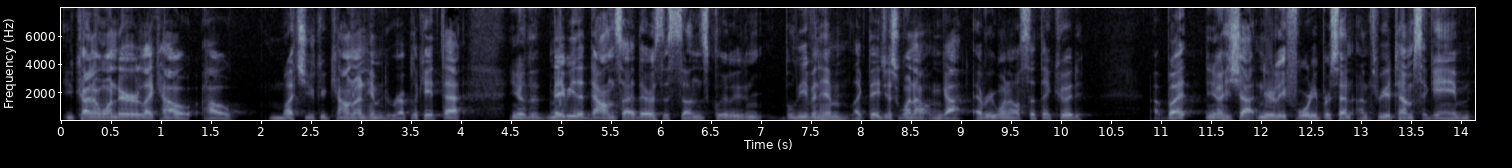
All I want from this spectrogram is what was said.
you kind of wonder like how how much you could count on him to replicate that you know, the, maybe the downside there is the Suns clearly didn't believe in him. Like they just went out and got everyone else that they could. Uh, but, you know, he shot nearly 40% on three attempts a game.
